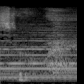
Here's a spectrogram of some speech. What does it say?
fades away.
